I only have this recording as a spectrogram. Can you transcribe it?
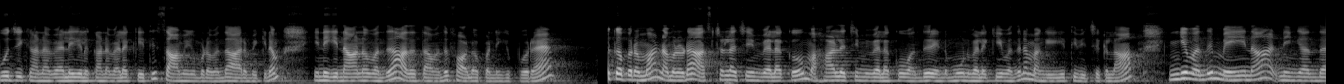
பூஜைக்கான வேலைகளுக்கான விளக்கேற்றி சாமி கும்பிட வந்து ஆரம்பிக்கணும். இன்றைக்கி நானும் வந்து அதை தான் வந்து ஃபாலோ பண்ணிக்க போகிறேன் அதுக்கப்புறமா நம்மளோட அஷ்டலட்சுமி விளக்கும் மகாலட்சுமி விளக்கும் வந்து ரெண்டு மூணு விளக்கையும் வந்து நம்ம அங்கே ஏற்றி வச்சுக்கலாம். இங்கே வந்து மெயினாக நீங்கள் அந்த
